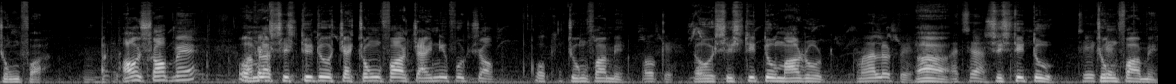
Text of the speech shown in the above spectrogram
চোংফা और शॉप में हमरा sixty two Chongfa Chinese food shop okay Chongfa में ओके तो सिक्सटी टू मार रोड माल रोड पे हाँ अच्छा सिक्सटी टू ठीक है। चोंगफा में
